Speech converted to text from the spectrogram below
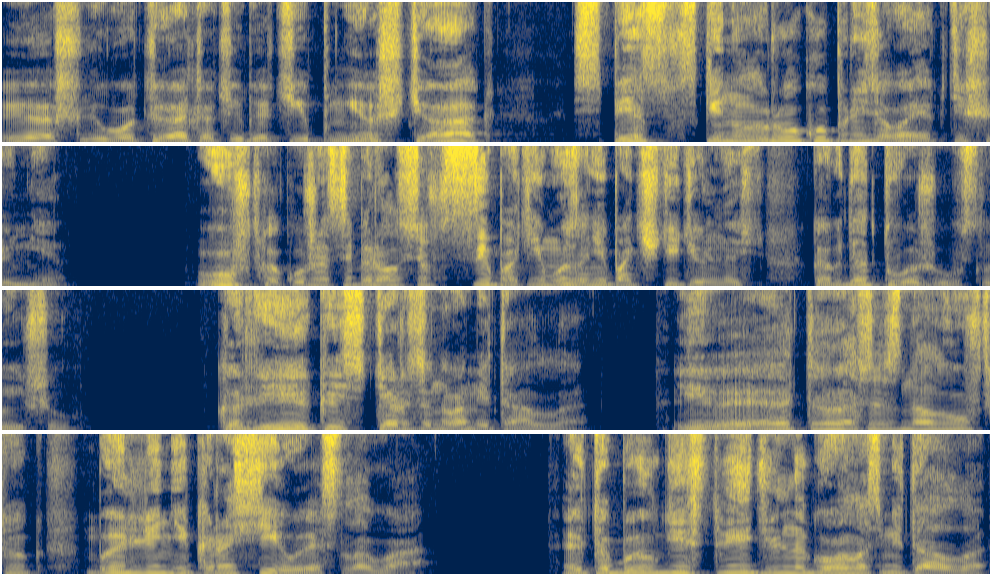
«Если вот это тебе тип ништяк...» Спец вскинул руку, призывая к тишине. Уфткак уже собирался всыпать ему за непочтительность, когда тоже услышал. Крик из терзанного металла. И это, осознал Уфткак, были некрасивые слова. Это был действительно голос металла,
